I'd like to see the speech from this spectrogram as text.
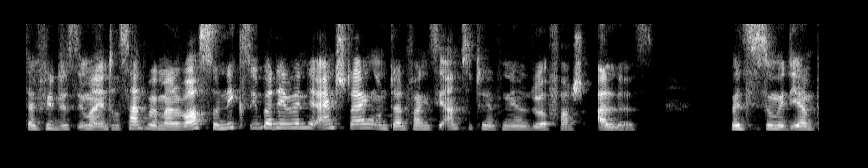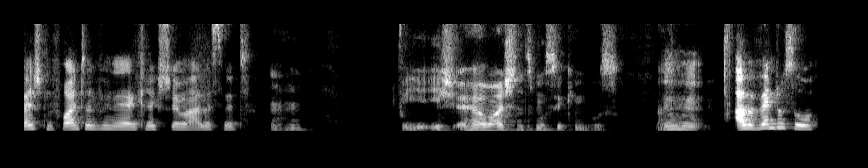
Da finde ich das immer interessant, weil man weiß so nix über die, wenn die einsteigen und dann fangen sie an zu telefonieren und du erfährst alles. Wenn sie so mit ihrem besten Freund telefonieren, dann kriegst du immer alles mit. Mhm. Ich, höre meistens Musik im Bus. Also, Mhm. Aber wenn du so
